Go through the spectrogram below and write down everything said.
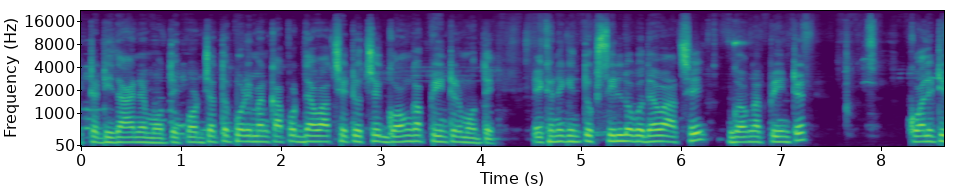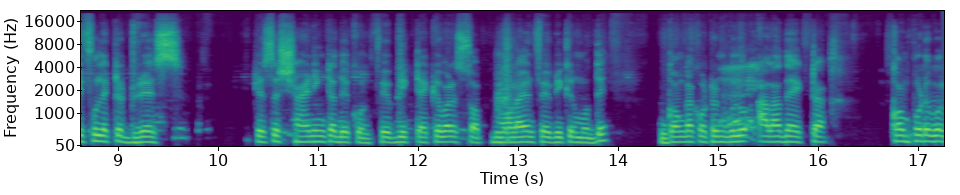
একটা ডিজাইনের মধ্যে। পর্যাপ্ত পরিমাণ কাপড় দেওয়া আছে, এটা হচ্ছে গঙ্গা প্রিন্টের মধ্যে। এখানে কিন্তু সিল লোগো দেওয়া আছে, গঙ্গা প্রিন্টের কোয়ালিটি ফুল একটা ড্রেস ড্রেসের শাইনিংটা দেখুন ফেব্রিকটা একেবারে সফট মলায়ন ফেব্রিকের মধ্যে। গঙ্গা কটনগুলো আলাদা একটা কমফোর্টেবল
